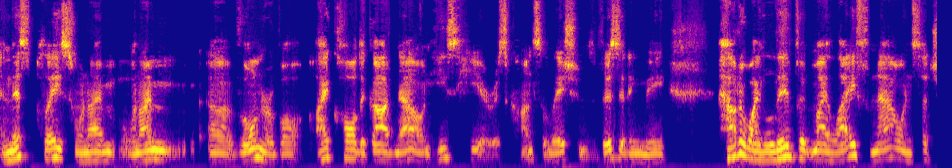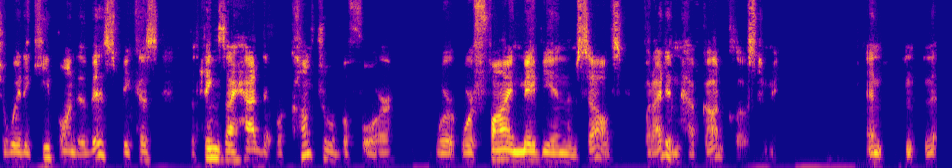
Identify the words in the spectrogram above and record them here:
In this place, when I'm when I'm uh, vulnerable, I call to God now, and He's here. His consolation is visiting me. How do I live my life now in such a way to keep on to this? Because the things I had that were comfortable before were, were fine, maybe in themselves, but I didn't have God close to me. And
